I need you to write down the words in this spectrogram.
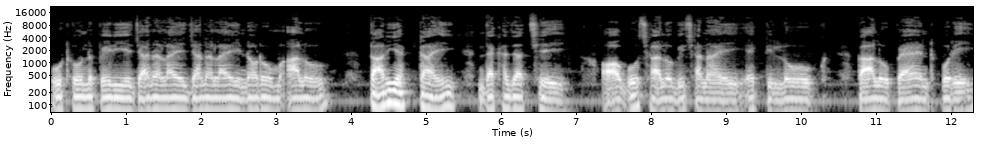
উঠোন পেরিয়ে জানালায় জানালায় নরম আলো, তারই একটাই দেখা যাচ্ছে। অগোছালো বিছানায় একটি লোক কালো প্যান্ট পরে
